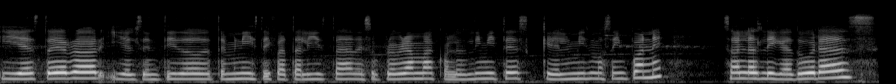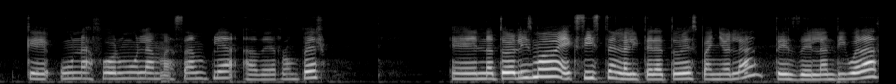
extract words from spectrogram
y este error y el sentido determinista y fatalista de su programa con los límites que él mismo se impone son las ligaduras que una fórmula más amplia ha de romper. El naturalismo existe en la literatura española desde la antigüedad.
